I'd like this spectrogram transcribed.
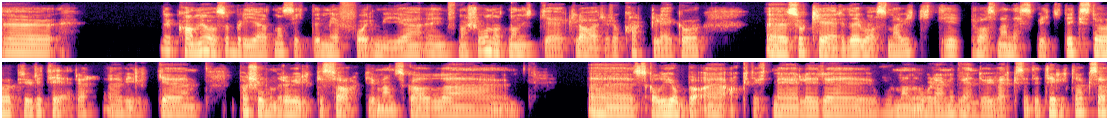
eh, det kan jo også bli at man sitter med for mye informasjon, at man ikke klarer å kartlegge og sortere det i hva som er viktig, hva som er nest viktigst, og prioritere eh, hvilke personer og hvilke saker man skal, eh, skal jobbe aktivt med, eller hvor, man, hvor, det er nødvendig å iverksette tiltak. Så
